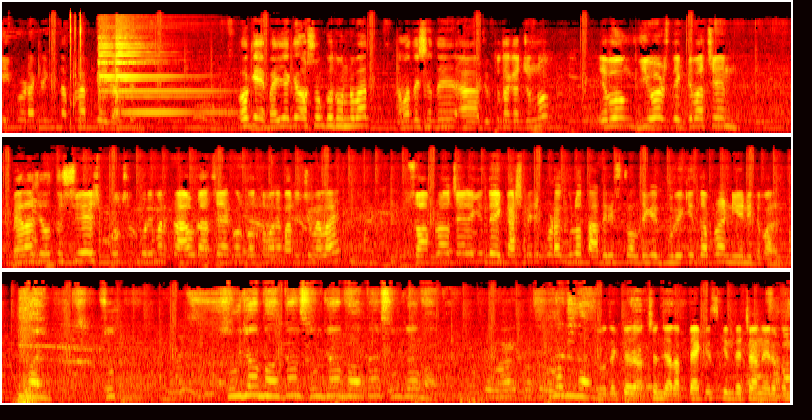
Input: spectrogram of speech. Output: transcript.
এই প্রোডাক্টটা কিন্তু আপনারা পেয়ে যাচ্ছেন। ওকে ভাইয়াকে অসংখ্য ধন্যবাদ আমাদের সাথে যুক্ত থাকার জন্য। এবং ভিউয়ার্স দেখতে পাচ্ছেন, মেলা যেহেতু শেষ, প্রচুর পরিমাণ ক্রাউড আছে এখন বর্তমানে বাণিজ্য মেলায়। সো আপনারাও চাইলে কিন্তু এই কাশ্মীরি প্রোডাক্টগুলো তাদের স্টল থেকে ঘুরে কিন্তু আপনারা নিয়ে নিতে পারেন। সুজা মাতা সুজা মাতা সুজা মাতা। তো দেখতে পাচ্ছেন যারা প্যাকেজ কিনতে চান এরকম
